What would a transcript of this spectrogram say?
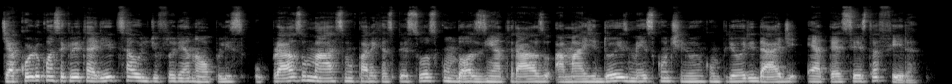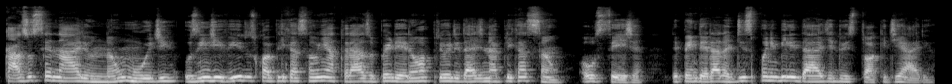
De acordo com a Secretaria de Saúde de Florianópolis, o prazo máximo para que as pessoas com doses em atraso há mais de dois meses continuem com prioridade é até sexta-feira. Caso o cenário não mude, os indivíduos com aplicação em atraso perderão a prioridade na aplicação, ou seja, dependerá da disponibilidade do estoque diário.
